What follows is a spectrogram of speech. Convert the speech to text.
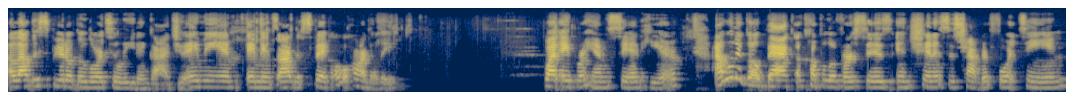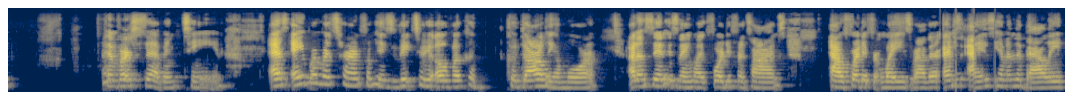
allow the spirit of the Lord to lead and guide you. Amen. Amen. So I respect wholeheartedly what Abraham said here. I want to go back a couple of verses in Genesis chapter 14 and verse 17. As Abram returned from his victory over Kedorlaomer, I done said his name like four different times uh, four different ways rather, and eyes him in the valley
